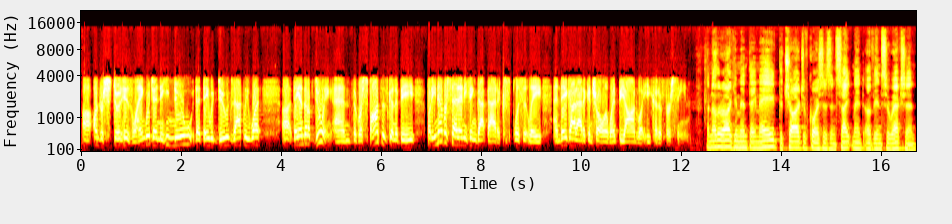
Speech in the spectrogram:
uh, understood his language and he knew that they would do exactly what uh, they ended up doing. And the response is going to be, but he never said anything that bad explicitly, and they got out of control and went beyond what he could have foreseen. Another argument they made the charge, of course, is incitement of insurrection.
